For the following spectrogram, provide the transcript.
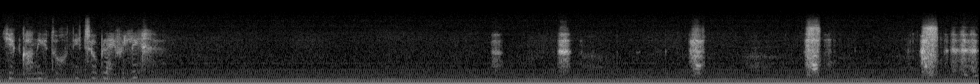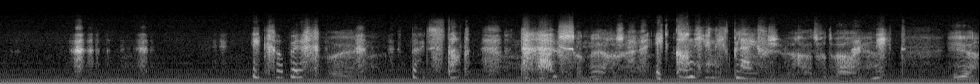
Je kan hier toch niet zo blijven liggen? Ik ga weg. Kan hier niet blijven. weer gaat, verdwaal je. Niet. Hier.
